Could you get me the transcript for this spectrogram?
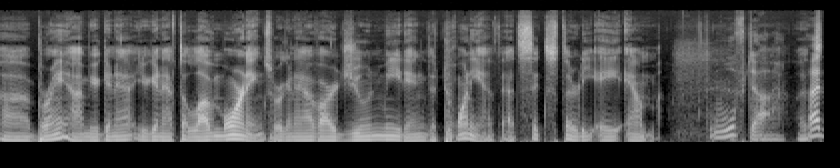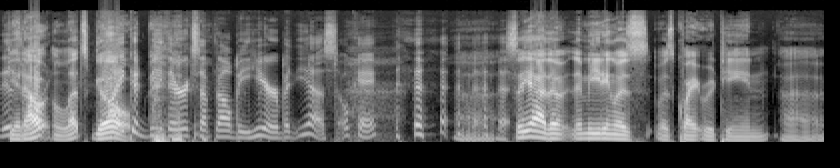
uh, Braham, you're gonna you're gonna have to love mornings. We're gonna have our June meeting, the 20th, at 6:30 a.m. Woofda. Let's That is get out and let's go. I could be there, except I'll be here. But yes, okay. Uh, so yeah, the the meeting was was quite routine. Uh,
